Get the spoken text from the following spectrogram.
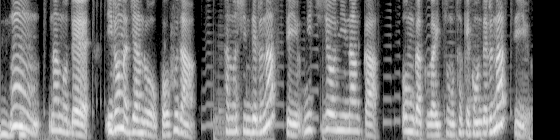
うでね、うん、うん、なので、いろんなジャンルをこう、普段楽しんでるなっていう、日常になんか、音楽がいつも溶け込んでるなっていう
